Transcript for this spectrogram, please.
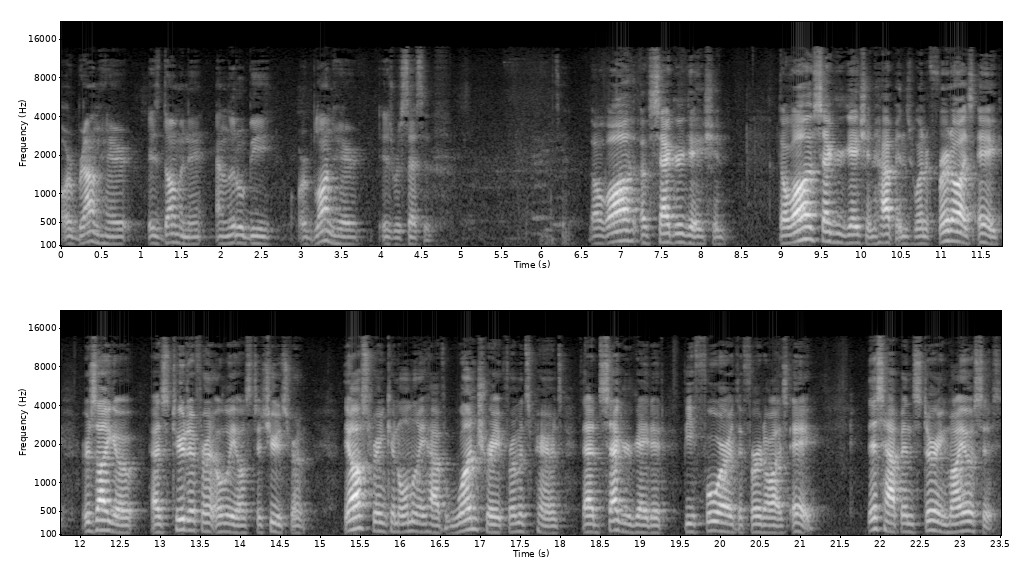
or brown hair is dominant and little b or blonde hair is recessive. The law of segregation. The law of segregation happens when a fertilized egg or zygote has two different alleles to choose from. The offspring can only have one trait from its parents that had segregated before the fertilized egg. This happens during meiosis.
